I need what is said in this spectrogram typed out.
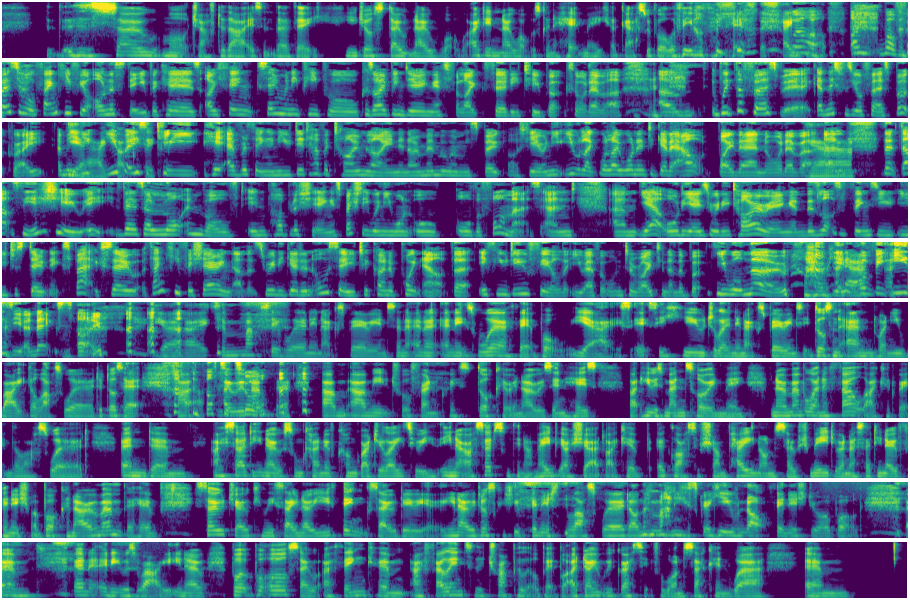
there's so much after that, isn't there? That you just don't know what. I didn't know what was going to hit me. I guess with all of the other bits yeah. that came well, up. I, well, first of all, thank you for your honesty because I think so many people. Because I've been doing this for like 32 books or whatever. Um, with the first book, and this was your first book, right? I mean, yeah, you, exactly. you, basically hit everything, and you did have a timeline. And I remember when we spoke last year, and you, you were like, "Well, I wanted to get it out by then or whatever." Yeah. And that that's the issue. It, there's a lot involved in publishing, especially when you want all all the formats. And um, yeah, audio is really tiring, and there's lots of things you you just don't expect. So thank you for sharing that. That's really good. And also to kind of point out that if you do feel that you ever want to write another book, you will know, oh, yeah. it will be easier next time. yeah, it's a massive learning experience, and and and it's worth it. But yeah, it's it's a huge learning experience. It doesn't end when you write the last word, does it? I, I remember um, our mutual friend Chris Ducker, and I was in his like he was mentoring me. And I remember when I felt like I'd written the last word, and um, I said, you know, some kind of congratulatory, you know, I said something. Now maybe I shared like a, a glass of champagne on social media, and I said, you know, finish my book. And I remember him so jokingly saying, "No, you think so, do you? You know, just because you finished the last word on the manuscript, you've not finished your book." Um, and and he was right, you know. But but also, I think um, I fell into the trap a little bit, but I don't regret it for one second. Where um,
